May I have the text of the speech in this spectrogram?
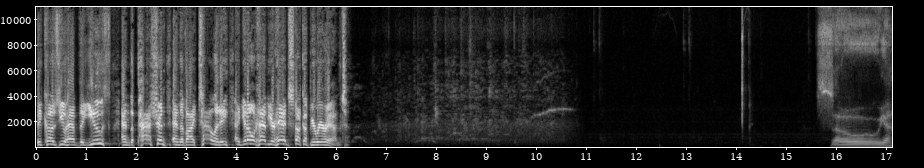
Because you have the youth and the passion and the vitality, and you don't have your head stuck up your rear end. So, yeah,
